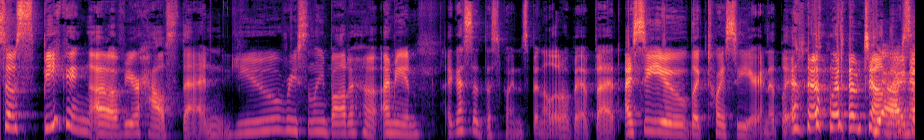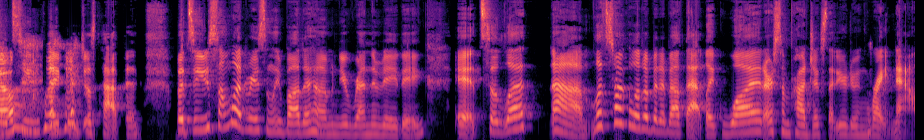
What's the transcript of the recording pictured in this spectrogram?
So speaking of your house then, you recently bought a home. I mean, I guess at this point it's been a little bit, but I see you like twice a year in Atlanta when I'm down yeah, there. So it seems like it just happened. But so you somewhat recently bought a home and you're renovating it. So let um let's talk a little bit about that. Like what are some projects that you're doing right now?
